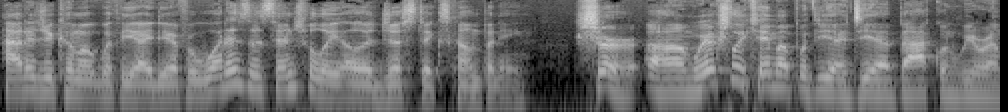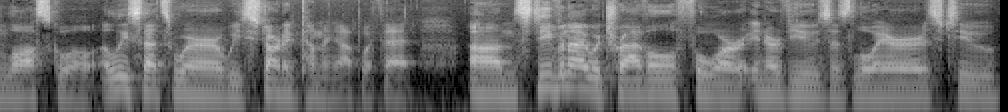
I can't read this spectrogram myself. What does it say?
How did you come up with the idea for what is essentially a logistics company? Sure. Um, we actually came up with the idea back when we were in law school. At least that's where we started coming up with it. Um, Steve and I would travel for interviews as lawyers to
